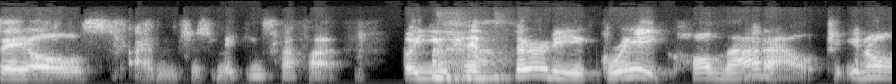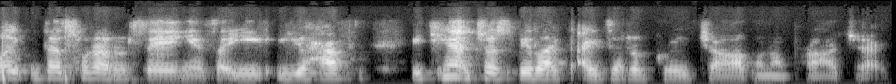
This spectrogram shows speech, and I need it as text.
sales, I'm just making stuff up. But you uh-huh. hit 30, great, call that out. You know, like that's what I'm saying is that you, you have, it can't just be like, I did a great job on a project.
